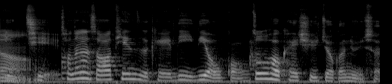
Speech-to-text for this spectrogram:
应妾。从那个时候，天子可以立六宫，诸侯可以娶九个女生，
